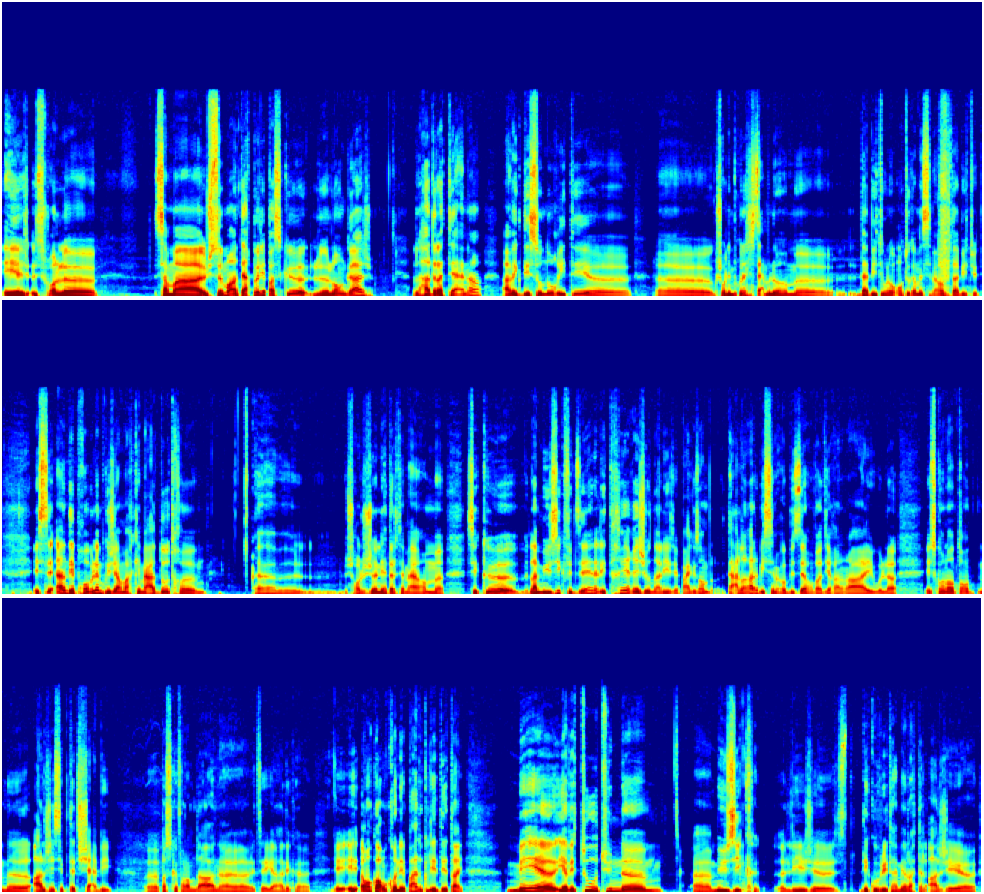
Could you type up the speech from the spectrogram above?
et je je crois le ça m'a justement interpellé parce que le langage الهضره تاعنا avec des sonorités euh, euh, شغل اللي ما كناش نستعملوهم euh, d'habitude ou en tout cas ما نسمعوهمش d'habitude et c'est un des problèmes que j'ai remarqué مع d'autres euh, euh, genre le jeune اللي هدرت معاهم c'est que la musique في الجزائر elle est très régionalisée par exemple تاع الغرب يسمعوا بزاف on va dire الراي ولا et ce qu'on entend euh, Alger c'est peut-être شعبي euh, parce que في رمضان euh, tu sais il y a هذيك euh, et, et encore on connaît pas donc les détails mais euh, il y avait toute une euh, euh, musique اللي je découvريتها ملي رحت لالجي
